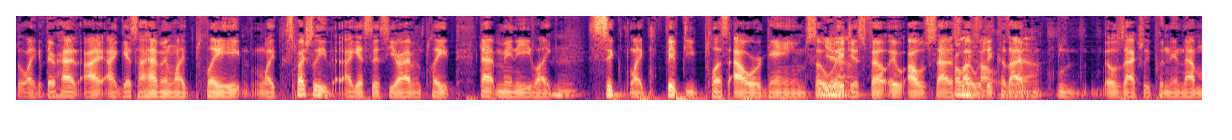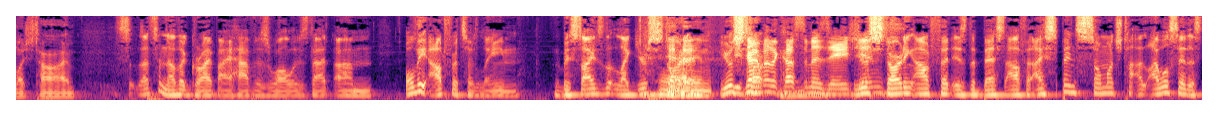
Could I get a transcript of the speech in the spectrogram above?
Like there had, I, I guess I haven't like played like especially I guess this year I haven't played that many like six like fifty plus hour games, so Yeah. it just felt it, I was satisfied Probably with it felt- because I I was actually putting in that much time. So that's another gripe I have as well is that um, all the outfits are lame. Besides, the, like your starting, didn't- your You start, talking about the customization? your starting outfit is the best outfit. I spent so much time. I will say this:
